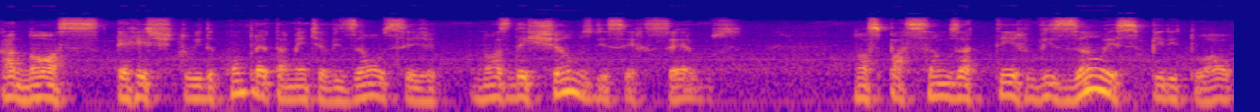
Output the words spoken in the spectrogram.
a nós é restituída completamente a visão, ou seja, nós deixamos de ser cegos, nós passamos a ter visão espiritual.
